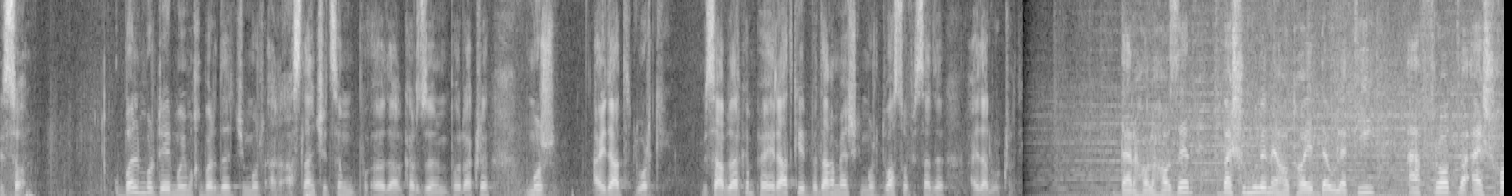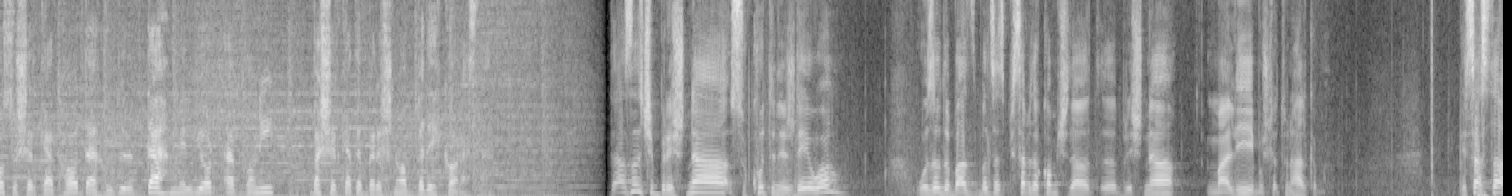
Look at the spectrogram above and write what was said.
مثال. و بل مر ډیر مهم خبر ده چې مر اصلا چې څنګه د قرضونو پر راکړه مر عایدات لوړ کی مثال درکم په هرات کې به دغه میاشت کې مر 200 درصد عایدات لوړ کړی در حال حاضر به شمول نهادهای دولتی افراد و اشخاص و شرکت ها در حدود 10 میلیارد افغانی به شرکت برشنا بدهکار هستند. دا اصلا چې برشنا سکوت نږدې و؟ و زه د بل څه حساب کوم چې د برشنا مالی مشکلاتونه حل کړم پیسې ستا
